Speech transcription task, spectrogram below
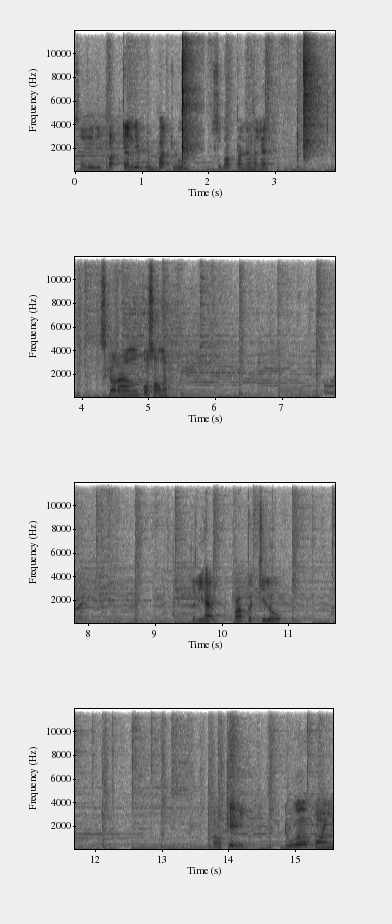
Saya lipatkan dia punya butt dulu. sebab panjang sangat. Sekarang kosong lah. Alright. Terlihat berapa kilo. Okey. 2.5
